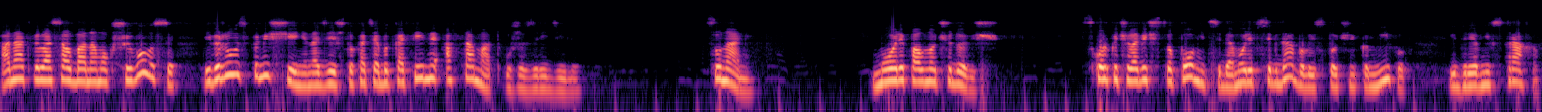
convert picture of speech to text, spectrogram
Она отвела с лба намокшие волосы и вернулась в помещение, надеясь, что хотя бы кофейный автомат уже зарядили. Цунами. Море полно чудовищ. Сколько человечество помнит себя, море всегда было источником мифов и древних страхов.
